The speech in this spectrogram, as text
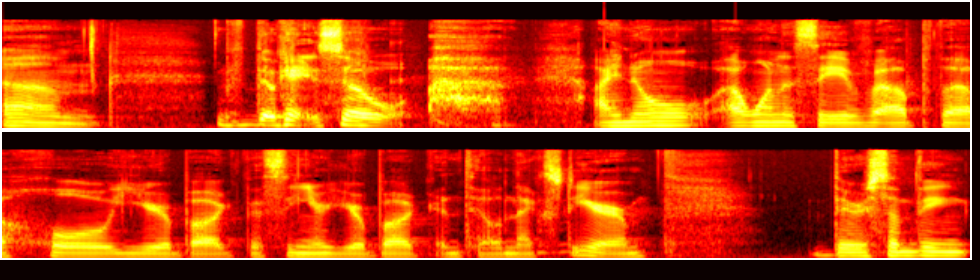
Um, okay, so I know I want to save up the whole yearbook, the senior yearbook, until next year. There's something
